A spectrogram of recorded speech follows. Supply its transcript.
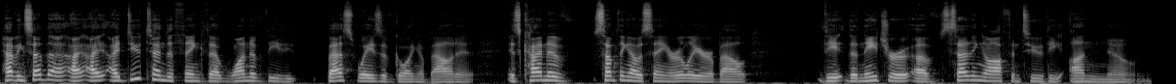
Having said that, I, I, I do tend to think that one of the best ways of going about it is kind of something I was saying earlier about the the nature of setting off into the unknown.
